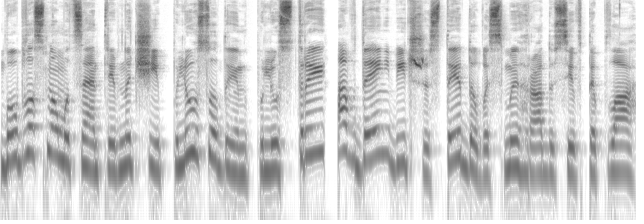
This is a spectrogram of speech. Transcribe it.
В обласному центрі вночі плюс 1, плюс 3, а вдень від 6 до 8 градусів тепла.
